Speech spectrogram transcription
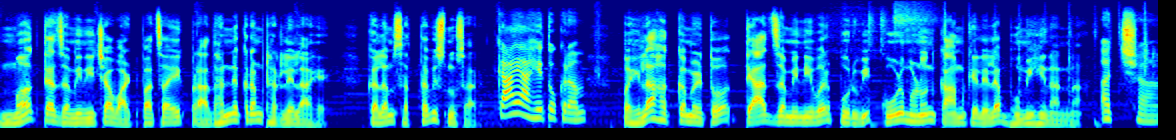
मग त्या जमिनीच्या वाटपाचा एक प्राधान्यक्रम ठरलेला आहे. कलम सत्तावीसनुसार. काय आहे तो क्रम? पहिला हक्क मिळतो त्याच जमिनीवर पूर्वी कूळ म्हणून काम केलेल्या भूमिहीनांना. अच्छा.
